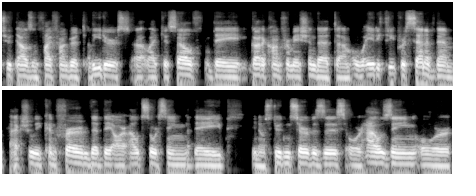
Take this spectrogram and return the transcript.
2,500 leaders uh, like yourself, they got a confirmation that um, over 83% of them actually confirmed that they are outsourcing. They you know student services or housing or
